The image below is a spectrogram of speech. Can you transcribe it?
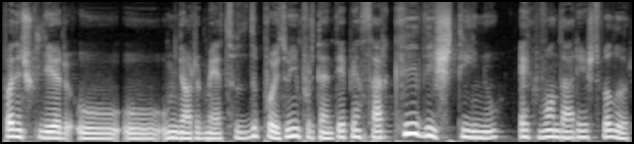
Podem escolher o, o, o, melhor método. Depois, o importante é pensar que destino é que vão dar este valor.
